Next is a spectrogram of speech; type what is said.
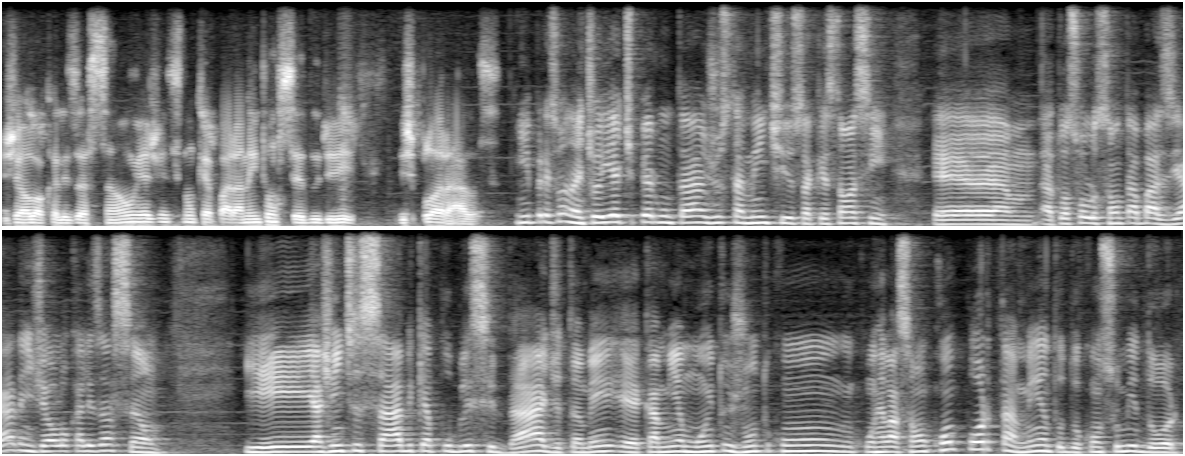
geolocalização e a gente não quer parar nem tão cedo de, explorá-las. Impressionante. Eu ia te perguntar justamente isso, a questão assim, é, a tua solução está baseada em geolocalização. E a gente sabe que a publicidade também é, caminha muito junto com, com relação ao comportamento do consumidor.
